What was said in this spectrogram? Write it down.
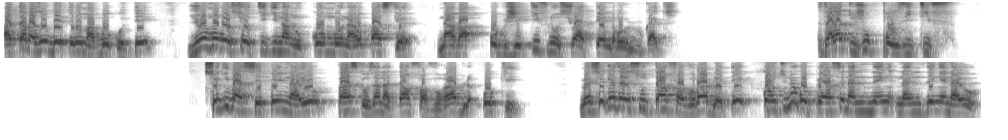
ata bazobetelo maboko te yo moko osi otiki nanu nkombo na yo parce que na baobjectif na osi atteindre oyo olukaki zala toujours positif soki basepeli na yo parce que oza na temps favorable ok mais soki ezali sous temps favorable te continue koperce na ndenge na yo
